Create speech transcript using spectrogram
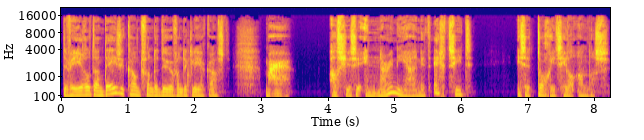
de wereld aan deze kant van de deur van de kleerkast. Maar als je ze in Narnia in het echt ziet, is het toch iets heel anders.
